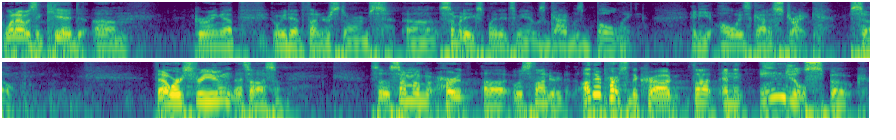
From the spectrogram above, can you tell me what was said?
When I was a kid, um, growing up, and we'd have thunderstorms, uh, somebody explained it to me. It was God was bowling, and He always got a strike. So, if that works for you, that's awesome. So some of them heard uh, it was thundered. Other parts of the crowd thought an angel spoke.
